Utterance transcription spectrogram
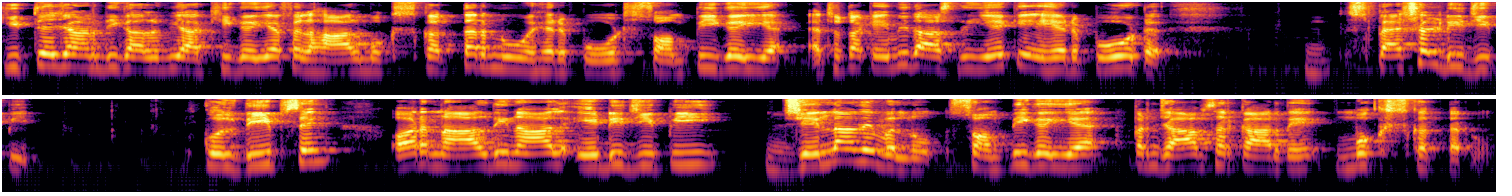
ਕੀਤੇ ਜਾਣ ਦੀ ਗੱਲ ਵੀ ਆਖੀ ਗਈ ਹੈ। ਫਿਲਹਾਲ ਮੁੱਖ ਸਕੱਤਰ ਨੂੰ ਇਹ ਰਿਪੋਰਟ ਸੌਂਪੀ ਗਈ ਹੈ। ਇੱਥੋਂ ਤੱਕ ਇਹ ਵੀ ਦੱਸ ਦਈਏ ਕਿ ਇਹ report special DGP Kuldeep Singh ਔਰ ਨਾਲ ਦੀ ਨਾਲ ਏਡੀਜੀਪੀ ਜੇਲ੍ਹਾਂ ਦੇ ਵੱਲੋਂ ਸੌਂਪੀ ਗਈ ਹੈ ਪੰਜਾਬ ਸਰਕਾਰ ਦੇ ਮੁੱਖ ਸਕੱਤਰ ਨੂੰ।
